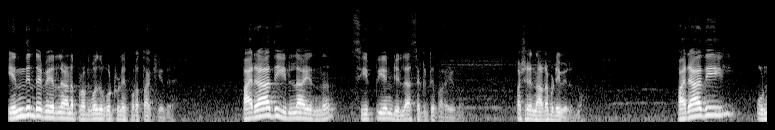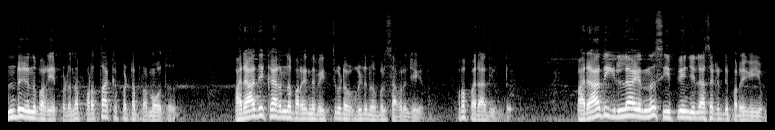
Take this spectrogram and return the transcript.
എന്തിന്റെ പേരിലാണ് പ്രമോദ് കോട്ടുകളെ പുറത്താക്കിയത്? പരാതിയില്ല എന്ന് സി പി എം ജില്ലാ സെക്രട്ടറി പറയുന്നു. പക്ഷേ നടപടി വരുന്നു. പരാതിയിൽ ഉണ്ട് എന്ന് പറയപ്പെടുന്ന പുറത്താക്കപ്പെട്ട പ്രമോദ് പരാതിക്കാരെന്ന് പറയുന്ന വ്യക്തിയുടെ വീടിന് മുമ്പിൽ സമരം ചെയ്യുന്നു. അപ്പോൾ പരാതിയുണ്ട്. പരാതിയില്ല എന്ന് സി പി എം ജില്ലാ സെക്രട്ടറി പറയുകയും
